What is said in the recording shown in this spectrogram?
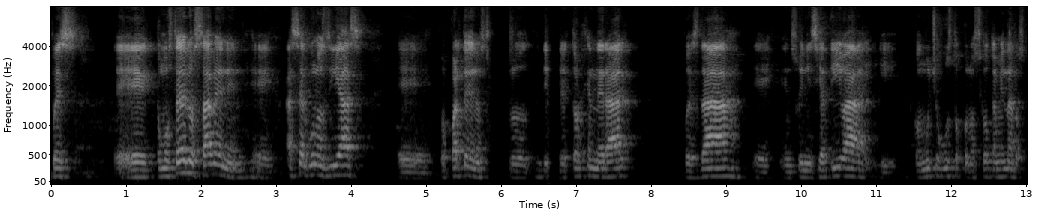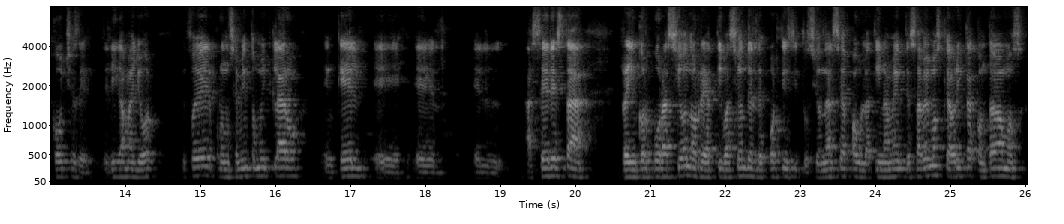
Pues, eh, como ustedes lo saben, eh, hace algunos días, eh, por parte de nuestro director general, pues da en su iniciativa y con mucho gusto conoció también a los coaches de, Liga Mayor, y fue el pronunciamiento muy claro en que él, el, el hacer esta reincorporación o reactivación del deporte institucional sea paulatinamente. Sabemos que ahorita contábamos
